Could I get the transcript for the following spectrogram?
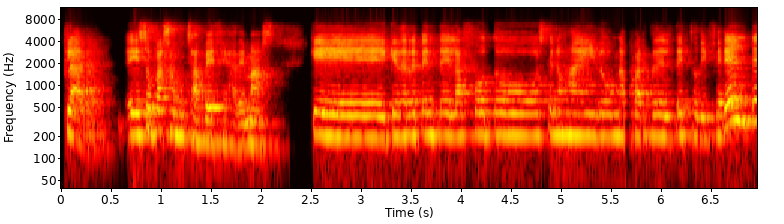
Claro, eso pasa muchas veces además. Que, de repente la foto se nos ha ido una parte del texto diferente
